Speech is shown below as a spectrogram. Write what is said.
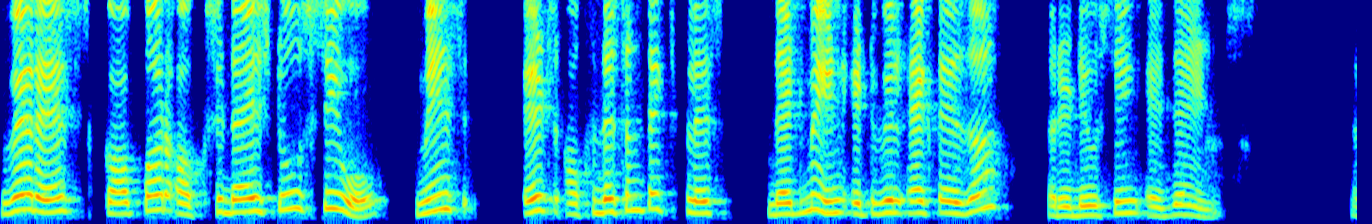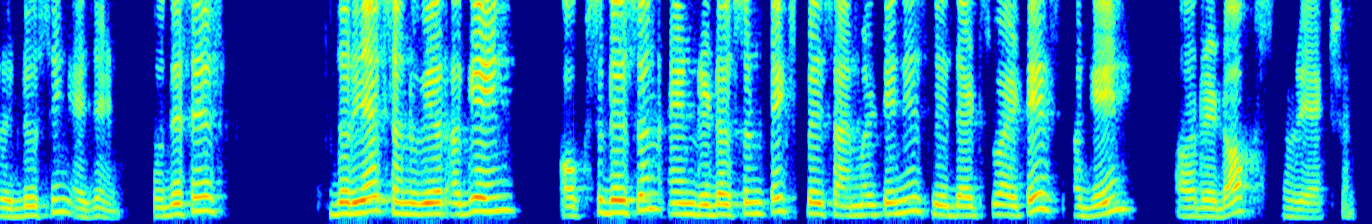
whereas copper oxidized to CO means its oxidation takes place. That means it will act as a reducing agent. Reducing agent. So this is the reaction where again oxidation and reduction takes place simultaneously. That's why it is again a redox reaction.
